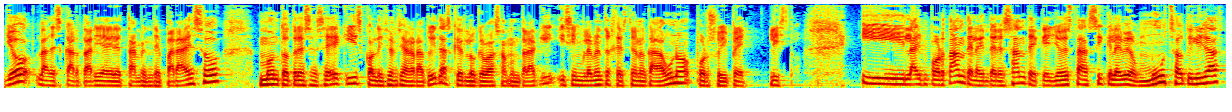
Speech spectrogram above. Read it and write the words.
yo la descartaría directamente. Para eso, monto 3SX con licencias gratuitas, que es lo que vas a montar aquí y simplemente gestiono cada uno por su IP. Listo. Y la importante, la interesante, que yo esta sí que le veo mucha utilidad,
